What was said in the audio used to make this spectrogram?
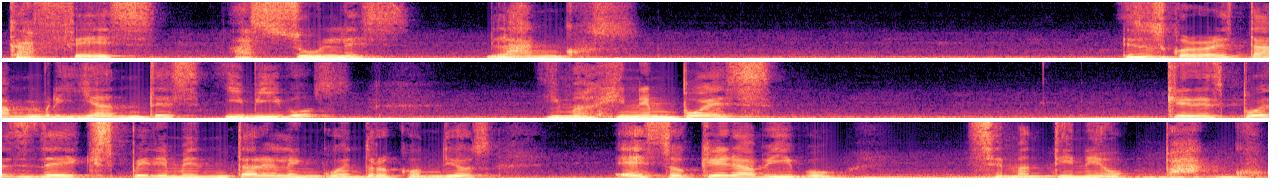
cafés, azules, blancos. Esos colores tan brillantes y vivos. Imaginen pues que después de experimentar el encuentro con Dios, eso que era vivo se mantiene opaco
